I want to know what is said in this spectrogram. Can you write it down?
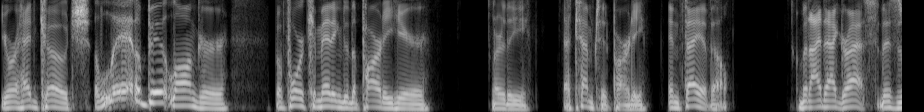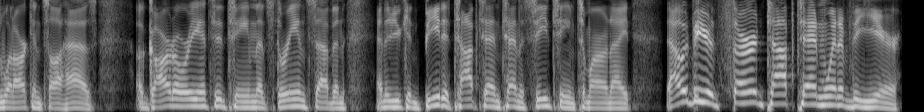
your head coach a little bit longer before committing to the party here, or the attempted party in Fayetteville. But I digress. This is what Arkansas has a guard oriented team that's three and seven. And if you can beat a top 10 Tennessee team tomorrow night, that would be your third top 10 win of the year.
